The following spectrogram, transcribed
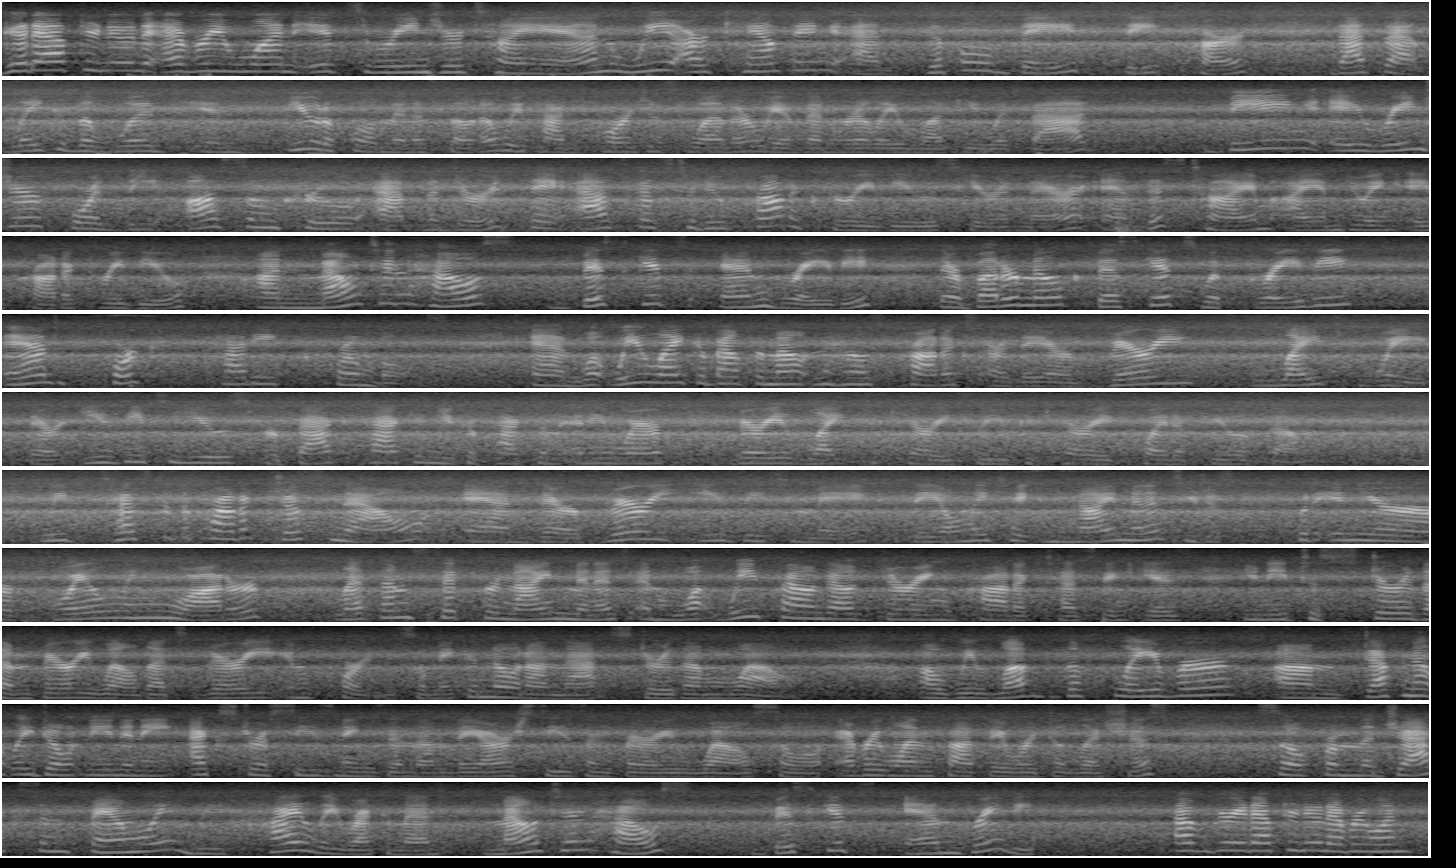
Good afternoon, everyone. It's Ranger Tyann. We are camping at Zippel Bay State Park. That's at Lake of the Woods in beautiful Minnesota. We've had gorgeous weather. We have been really lucky with that. Being a ranger for the awesome crew at The Dyrt, they ask us to do product reviews here and there. And this time I am doing a product review on Mountain House biscuits and gravy. They're buttermilk biscuits with gravy and pork patty crumbles. And what we like about the Mountain House products are they are very lightweight. They're easy to use for backpacking. You could pack them anywhere. Very light to carry, so you could carry quite a few of them. We tested the product just now, and they're very easy to make. They only take nine minutes. You just put in your boiling water, let them sit for nine minutes, and what we found out during product testing is you need to stir them very well. That's very important, so make a note on that, stir them well. Uh, we loved the flavor, um, definitely don't need any extra seasonings in them. They are seasoned very well, so everyone thought they were delicious. So from the Jackson family, we highly recommend Mountain House Biscuits and Gravy. Have a great afternoon, everyone.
